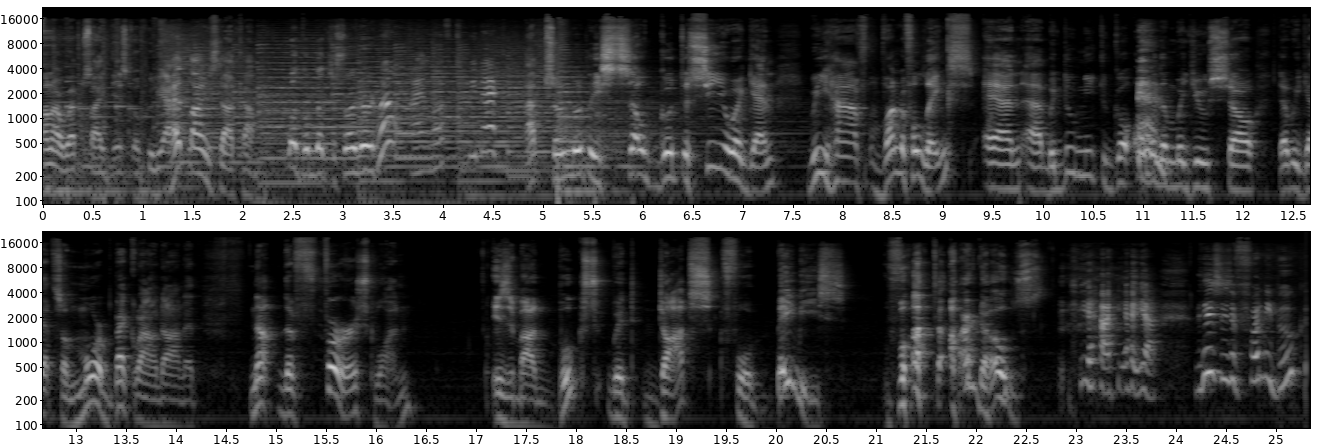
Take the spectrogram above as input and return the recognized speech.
on our website, dyscalculiaheadlines.com. Welcome, Dr. Schroeder. Well, I love to be back. Absolutely, so good to see you again. We have wonderful links, and uh, we do need to go over them with you so that we get some more background on it. Now, the first one is about books with dots for babies. What are those? Yeah, yeah, yeah. This is a funny book.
